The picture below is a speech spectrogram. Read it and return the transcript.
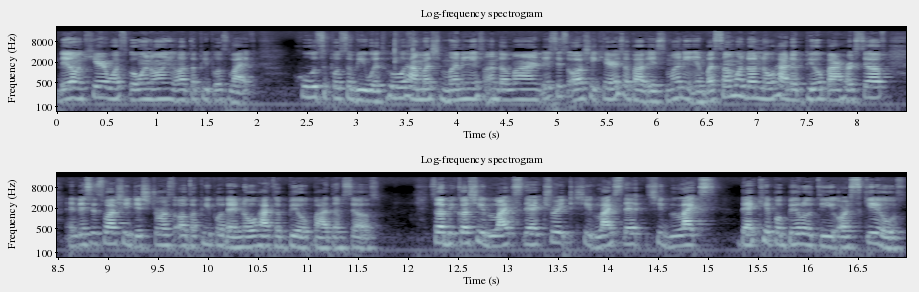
They don't care what's going on in other people's life who's supposed to be with who, how much money is underlined. This is all she cares about is money. And but someone don't know how to build by herself, and this is why she destroys other people that know how to build by themselves. So because she likes that trick, she likes that she likes that capability or skills.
